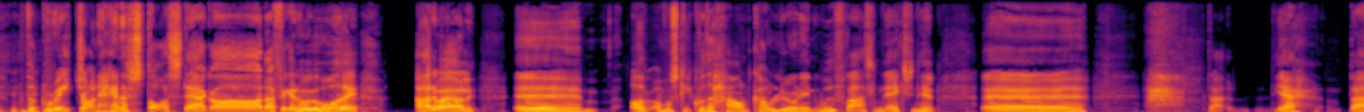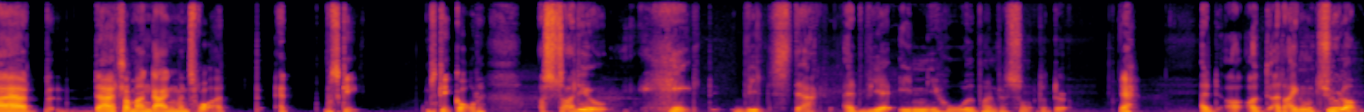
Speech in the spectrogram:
The Great John, han er stor og stærk, og der fik han hugget hovedet ja. af. Ah, det var ærgerligt. Øh, og, og måske kunne The Hound komme løven ind udefra som en actionheld. Øh, der, ja, der er, der er så mange gange, man tror, at, at måske, måske går det. Og så er det jo helt vildt stærkt, at vi er inde i hovedet på en person, der dør. At, og, og, og der er ikke nogen tvivl om,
